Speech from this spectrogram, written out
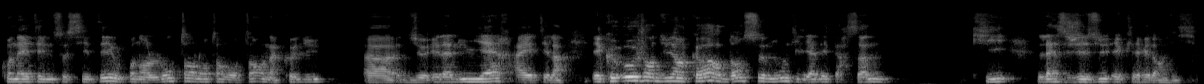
qu'on a été une société où pendant longtemps, longtemps, longtemps, on a connu euh, Dieu et la lumière a été là. Et qu'aujourd'hui encore, dans ce monde, il y a des personnes qui laissent Jésus éclairer leur vie.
